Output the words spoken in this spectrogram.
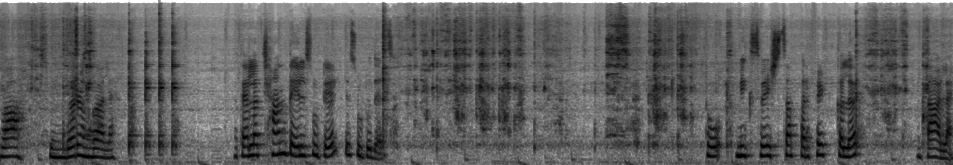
वा सुंदर रंग आलाय. त्याला छान तेल सुटेल ते सुटू द्यायचं. तो मिक्स वेजचा परफेक्ट कलर आता आलाय.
